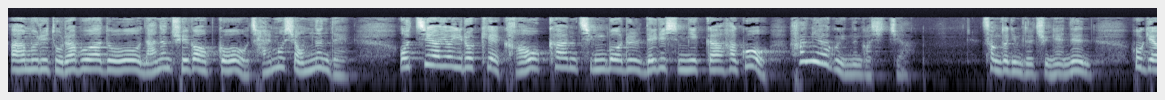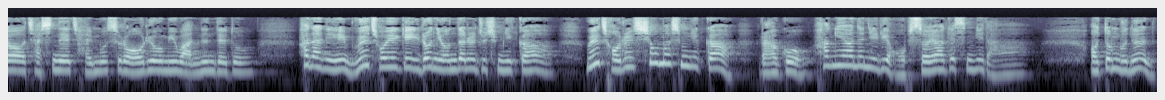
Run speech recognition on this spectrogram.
아무리 돌아보아도 나는 죄가 없고 잘못이 없는데 어찌하여 이렇게 가혹한 징벌을 내리십니까? 하고 항의하고 있는 것이죠. 성도님들 중에는 혹여 자신의 잘못으로 어려움이 왔는데도 하나님, 왜 저에게 이런 연단을 주십니까? 왜 저를 시험하십니까? 라고 항의하는 일이 없어야 하겠습니다. 어떤 분은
